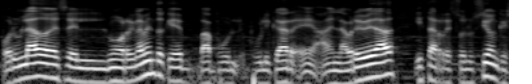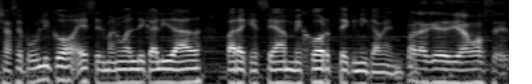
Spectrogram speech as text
Por un lado es el nuevo reglamento que va a pu- publicar eh, en la brevedad y esta resolución que ya se publicó es el manual de calidad para que sea mejor técnicamente. Para que, digamos, eh,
